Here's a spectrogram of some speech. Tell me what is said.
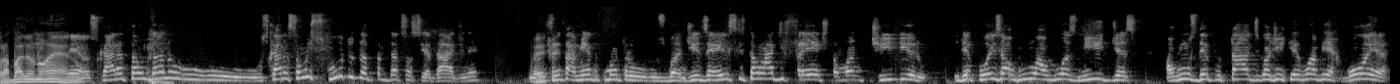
O trabalho não é. É, não- os caras estão dando. o- o- Os caras são um escudo da, da sociedade, né? No É. enfrentamento contra os bandidos, é eles que estão lá de frente, tomando tiro. E depois algum, algumas mídias, alguns deputados, igual a gente teve uma vergonha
